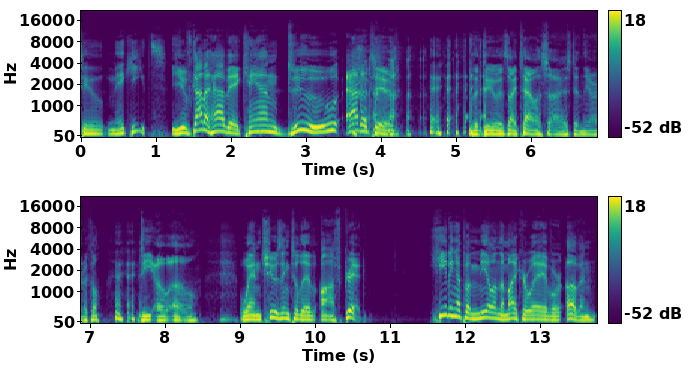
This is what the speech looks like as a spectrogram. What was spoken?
to make eats. You've got to have a can do attitude. the do is italicized in the article. D O O. When choosing to live off grid. Heating up a meal in the microwave or oven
